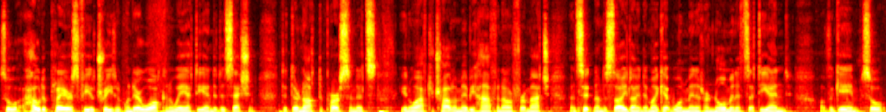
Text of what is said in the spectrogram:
So how the players feel treated when they're walking away at the end of the session. That they're not the person that's, you know, after travelling maybe half an hour for a match and sitting on the sideline, they might get one minute or no minutes at the end of a game. So,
